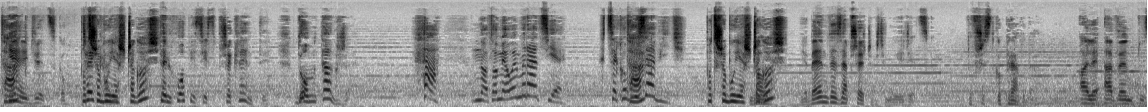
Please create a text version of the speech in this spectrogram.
Tak? Nie, dziecko. Potrzebujesz czegoś? Czekaj. Ten chłopiec jest przeklęty. Dom także. Ha! No to miałem rację. Chcę kogoś Tak? zabić. Potrzebujesz Dobrze, czegoś? Nie będę zaprzeczać, moje dziecko. To wszystko prawda. Ale Aventus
